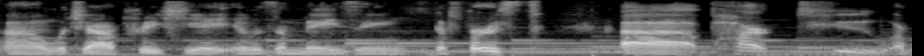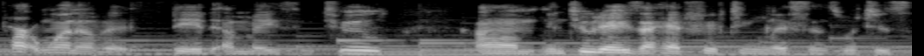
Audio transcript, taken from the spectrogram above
uh, which I appreciate. It was amazing. The first uh, part two or part one of it did amazing too. Um, in two days, I had 15 listens, which is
